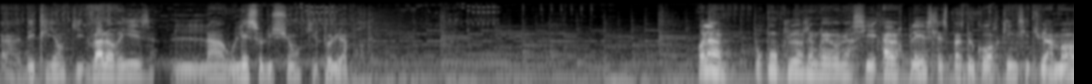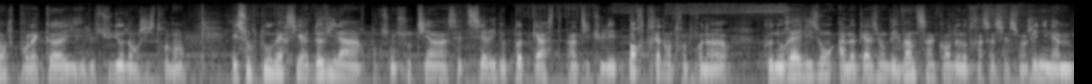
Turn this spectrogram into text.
euh, des clients qui valorisent là ou les solutions qu'il peut lui apporter. Voilà, pour conclure, j'aimerais remercier Hourplace, l'espace de coworking situé à Morges, pour l'accueil et le studio d'enregistrement. Et surtout, merci à De Villard pour son soutien à cette série de podcasts intitulée Portrait d'entrepreneur que nous réalisons à l'occasion des 25 ans de notre association Géninem,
